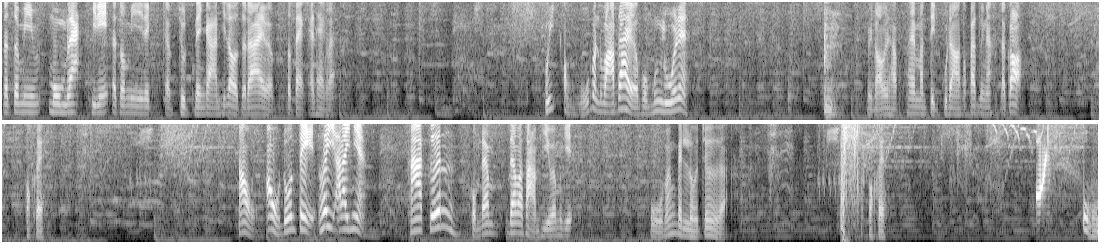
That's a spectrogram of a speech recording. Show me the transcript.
เราจะมีมุมละทีนี้เราจะมีแบบจุดในการที่เราจะได้แบบสแต็ก Attack ละอุ้ยโอ้โหมันวาร์ปได้เหรอผมเพิ่งรู้เนี่ยเดี๋ยวน้องไปครับให้มันติดกูดาวสักแป๊บนึงนะแล้วก็โอเคเอ้าเอ้าโดนเตะเฮ้ยอะไรเนี่ยฮาเกินผมได้ได้มาสามทีเมื่อกี้โอ้โหมันเป็นโรเจอร์อะโอเค โอ้โห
